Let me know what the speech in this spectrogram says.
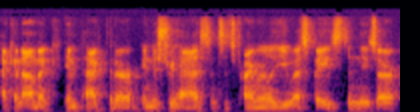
economic impact that our industry has, since it's primarily U.S. based, and these are,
